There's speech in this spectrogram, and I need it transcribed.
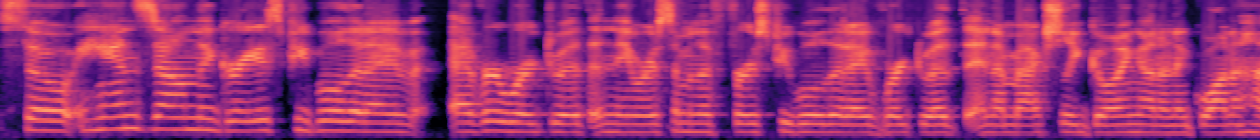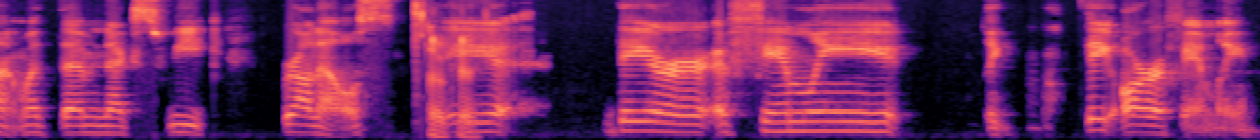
So hands down, the greatest people that I've ever worked with, and they were some of the first people that I've worked with, and I'm actually going on an iguana hunt with them next week. Brownells. Okay. They, they are a family. Like they are a family.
